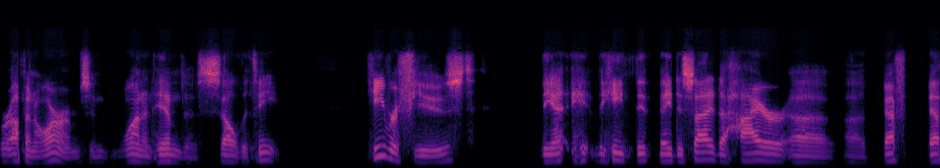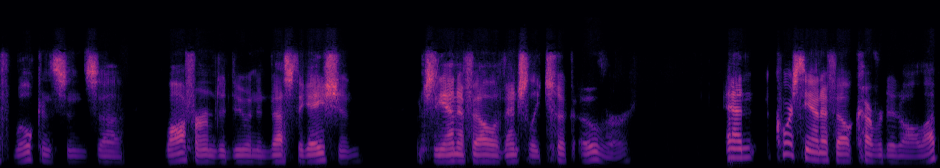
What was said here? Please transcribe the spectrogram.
were up in arms and wanted him to sell the team he refused. The he, he they decided to hire uh, uh, Beth Beth Wilkinson's uh, law firm to do an investigation, which the NFL eventually took over. And of course, the NFL covered it all up.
